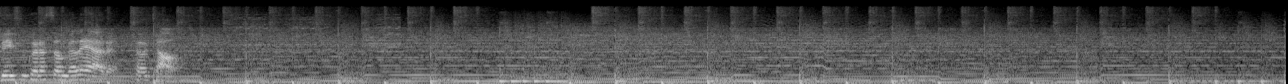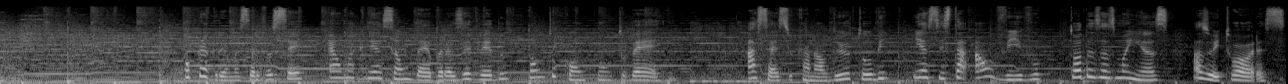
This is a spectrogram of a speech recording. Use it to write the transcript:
Beijo no coração, galera. Tchau, tchau. O programa Ser Você é uma criação déborazevedo.com.br. Acesse o canal do YouTube e assista ao vivo todas as manhãs às 8 horas.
